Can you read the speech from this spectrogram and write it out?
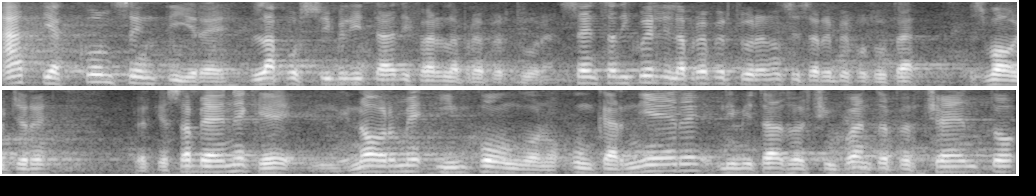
atti a consentire la possibilità di fare la preapertura. Senza di quelli la preapertura non si sarebbe potuta svolgere perché sa bene che le norme impongono un carniere limitato al 50%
